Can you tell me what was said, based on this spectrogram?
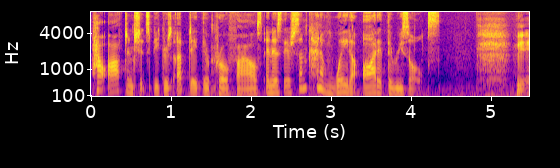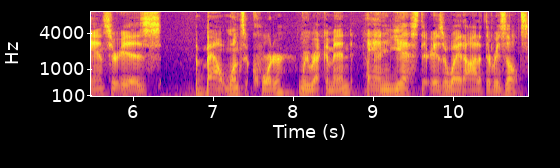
how often should speakers update their profiles, and is there some kind of way to audit the results? The answer is about once a quarter, we recommend. And yes, there is a way to audit the results.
